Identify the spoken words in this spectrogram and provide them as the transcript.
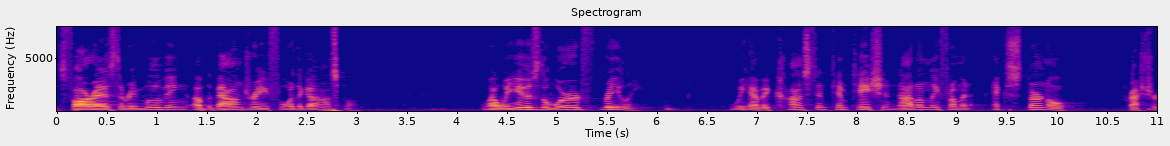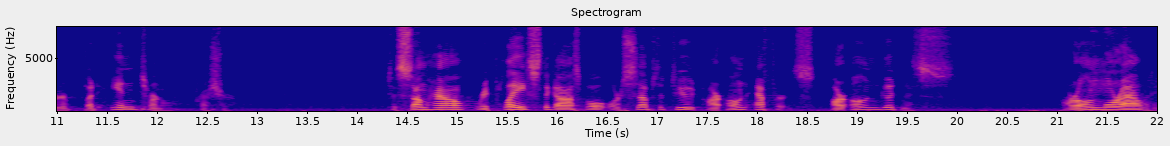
As far as the removing of the boundary for the gospel, while we use the word freely, we have a constant temptation not only from an external pressure, but internal pressure to somehow replace the gospel or substitute our own efforts, our own goodness, our own morality,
